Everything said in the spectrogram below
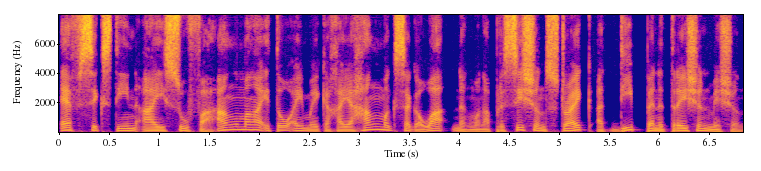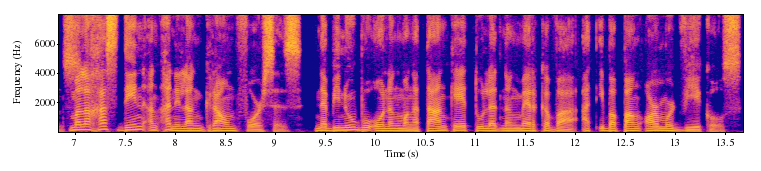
F-16I Sufa. Ang mga ito ay may kakayahang magsagawa ng mga precision strike at deep penetration missions. Malakas din ang kanilang ground forces na binubuo ng mga tangke tulad ng Merkava at iba pang armored vehicles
